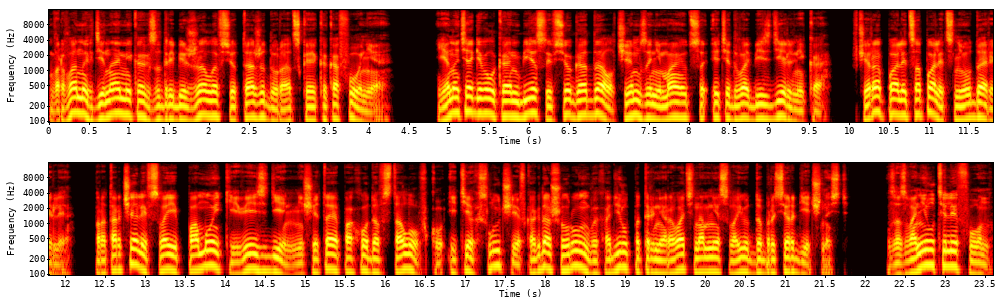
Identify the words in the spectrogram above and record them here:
В рваных динамиках задребезжала все та же дурацкая какофония. Я натягивал комбез и все гадал, чем занимаются эти два бездельника. Вчера палец о палец не ударили. Проторчали в своей помойке весь день, не считая похода в столовку и тех случаев, когда Шурум выходил потренировать на мне свою добросердечность. Зазвонил телефон.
